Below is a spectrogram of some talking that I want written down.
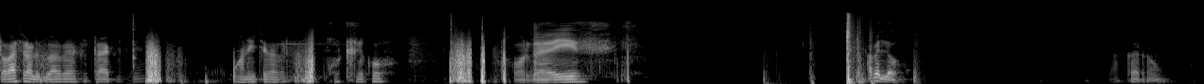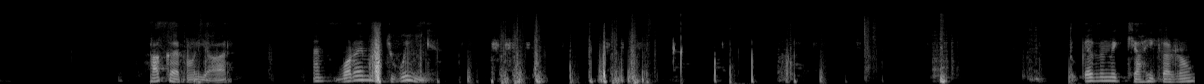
तो कैसे दोबारा ट्राई करते हैं। वहाँ नीचे का करते हैं। होटल को। और गाइस अबे लो। क्या कर रहा हूँ? क्या कर रहा हूँ यार? And what I am doing तो मैं क्या ही कर रहा हूँ?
